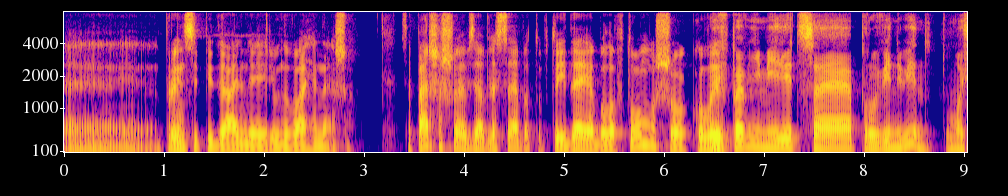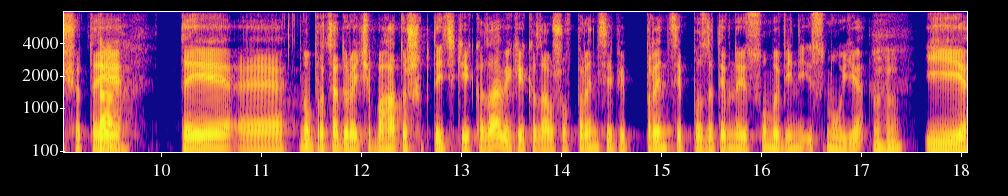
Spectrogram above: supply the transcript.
е, принцип ідеальної рівноваги Неша. Це перше, що я взяв для себе. Тобто ідея була в тому, що І коли в певній мірі це про він-він, тому що ти. Та, Ти, е, ну про це, до речі, багато Шептицький казав, який казав, що в принципі принцип позитивної суми він існує. угу. І,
